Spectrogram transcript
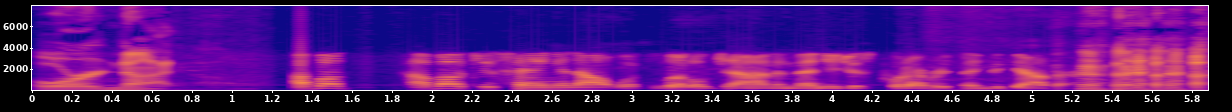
or not? How about how about just hanging out with Little John, and then you just put everything together?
